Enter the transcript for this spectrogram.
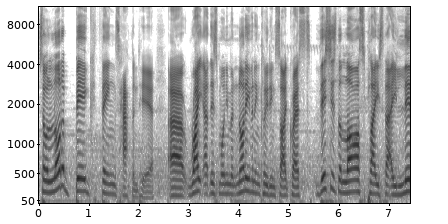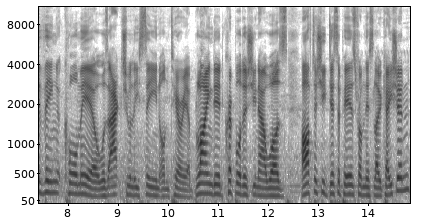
So a lot of big things happened here, uh, right at this monument, not even including side quests. This is the last place that a living Kormir was actually seen on Tyria. Blinded, crippled as she now was, after she disappears from this location,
